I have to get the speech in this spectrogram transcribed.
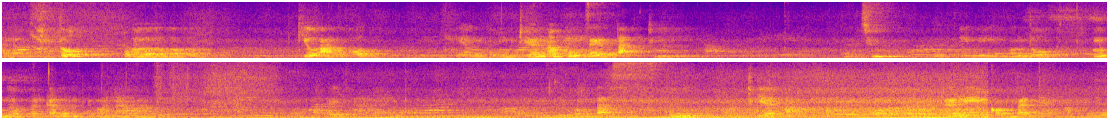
dalam bentuk uh, eh, QR code yang kemudian aku cetak di baju ini untuk menggambarkan bagaimana tasku kemudian dari konten yang aku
